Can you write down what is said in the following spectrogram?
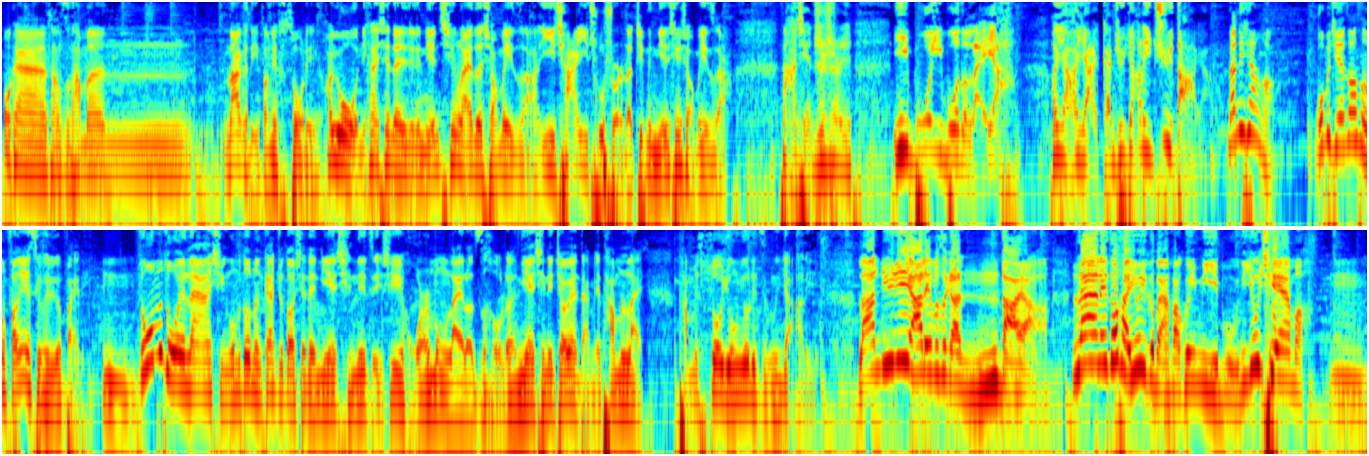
我看上次他们哪个地方的说的，哎呦，你看现在这个年轻来的小妹子啊，一掐一出水的这个年轻小妹子啊，那简直是一波一波的来呀！哎呀哎呀，感觉压力巨大呀。那你想哈？我们今天早上方言社会里头摆的，嗯，我们作为男性，我们都能感觉到现在年轻的这些荷尔蒙来了之后呢，年轻的胶原蛋白他们来，他们所拥有的这种压力，那女的压力不是更大呀？男的都还有一个办法可以弥补，你有钱嘛？嗯，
